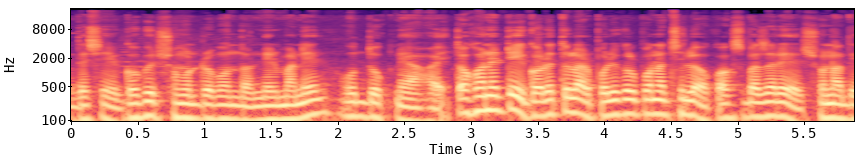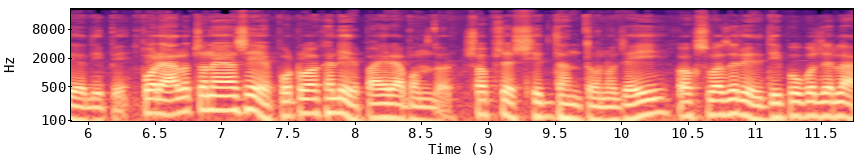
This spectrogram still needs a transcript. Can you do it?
দেশে গভীর সমুদ্র বন্দর নির্মাণের উদ্যোগ নেওয়া হয়। তখন এটি গড়ে তোলার পরিকল্পনা ছিল কক্সবাজারের সোনাদিয়া দ্বীপে। পরে আলোচনায় আসে পটুয়াখালীর পায়রা বন্দর। সবশেষ সিদ্ধান্ত অনুযায়ী কক্সবাজারের দ্বীপ উপজেলা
